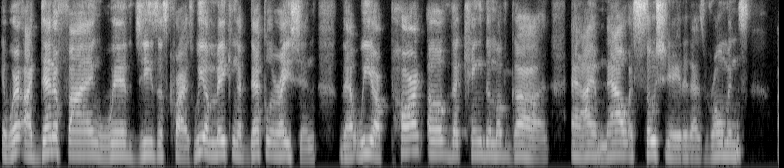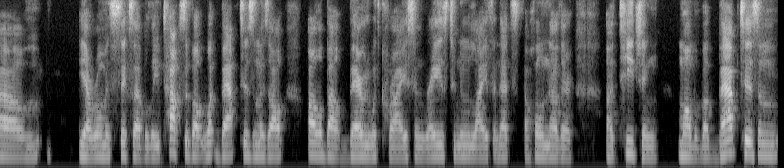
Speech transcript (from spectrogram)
And we're identifying with Jesus Christ. We are making a declaration that we are part of the kingdom of God. And I am now associated as Romans, um, yeah, Romans 6, I believe, talks about what baptism is all, all about, buried with Christ and raised to new life. And that's a whole nother uh, teaching moment. But baptism,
